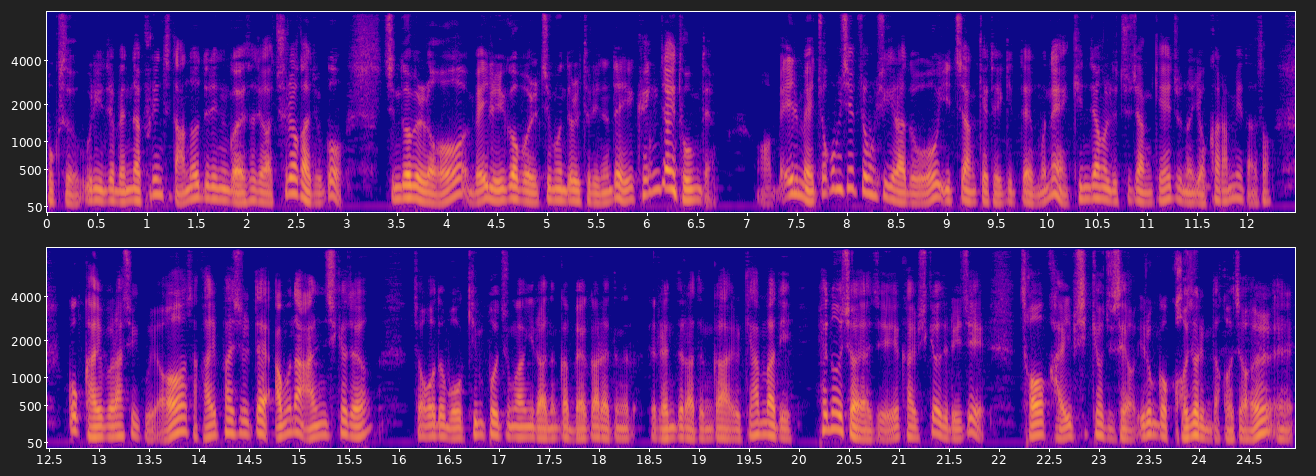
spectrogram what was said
복수 우리 이제 맨날 프린트 나눠드리는 거에서 제가 추려가지고 진도별로 매일 읽어볼 지문들을 드리는데 이게 굉장히 도움돼요 어, 매일매일 조금씩 조금씩이라도 잊지 않게 되기 때문에 긴장을 늦추지 않게 해주는 역할을 합니다 그래서 꼭 가입을 하시고요 자, 가입하실 때 아무나 안 시켜져요 적어도 뭐 김포중앙이라든가 메가랜드라든가 이렇게 한마디 해놓으셔야지 가입시켜드리지 저 가입시켜주세요 이런 거 거절입니다 거절 예.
